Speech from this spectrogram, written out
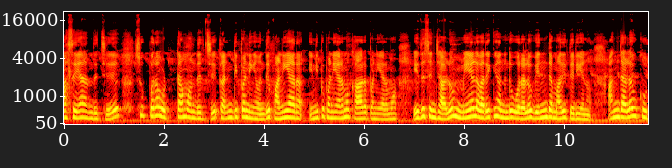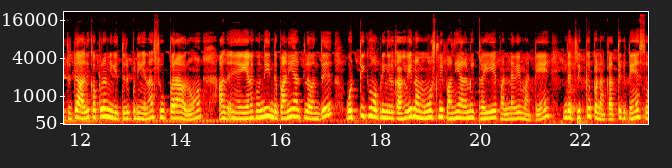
ஆசையாக இருந்துச்சு. சூப்பராக ஒட்டாமல் வந்துருச்சு. கண்டிப்பாக நீங்கள் வந்து பணியாரம் இனிப்பு பணியாரமோ கார பணியாரமோ எது செஞ்சாலும் மேலே வரைக்கும் அது வந்து ஓரளவு வெந்த மாதிரி தெரியணும். அந்த அளவுக்கு விட்டுட்டு அதுக்கப்புறம் நீங்கள் திருப்பினீங்கன்னா சூப்பராக வரும். அது எனக்கு வந்து இந்த பணியாரத்தில் வந்து ஒட்டிக்கும் அப்படிங்கிறதுக்காகவே நான் மோஸ்ட்லி பணியாரமே ட்ரையே பண்ணவே மாட்டேன். இந்த ட்ரிக்கை இப்போ நான் கற்றுக்கிட்டேன் ஸோ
